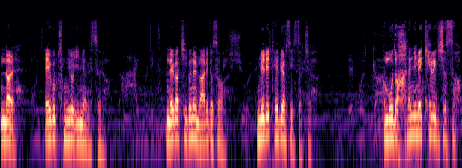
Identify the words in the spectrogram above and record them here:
날 애굽 총리로 임명했어요. 내가 기근을 말해줘서 미리 대비할 수 있었죠. 모두 하나님의 계획이셨어.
